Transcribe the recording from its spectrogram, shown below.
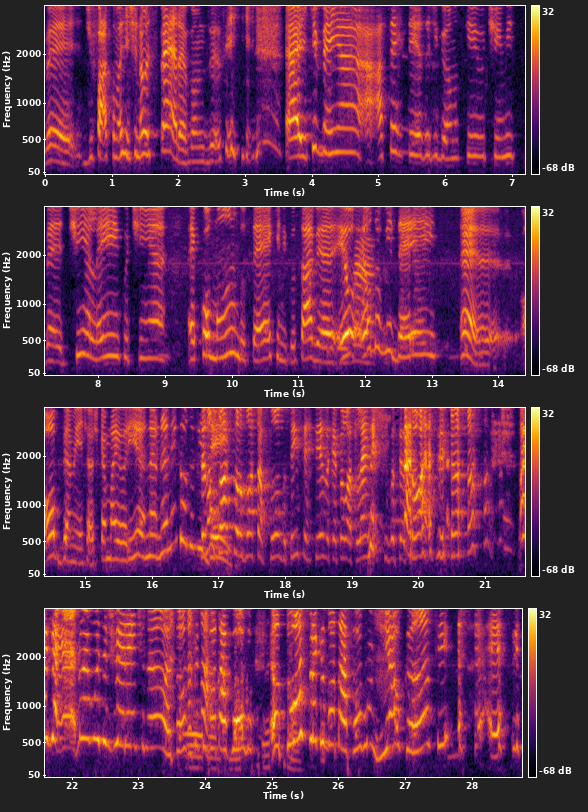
é, de fato como a gente não espera, vamos dizer assim, é aí que vem a, a certeza, digamos, que o time é, tinha elenco, tinha é, comando técnico, sabe? É, eu, eu duvidei. É, obviamente, acho que a maioria, não, não é nem que eu duvidei. Você não torce pelo Botafogo, tem certeza que é pelo Atlético que você torce? Mas é, é, não é muito diferente, não. Eu torço para que o Botafogo, eu torço para que o Botafogo um dia alcance esse,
